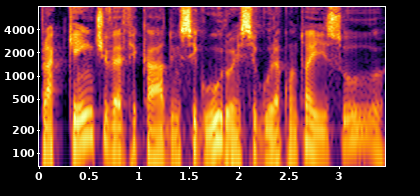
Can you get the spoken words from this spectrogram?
para quem tiver ficado inseguro ou insegura quanto a isso,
